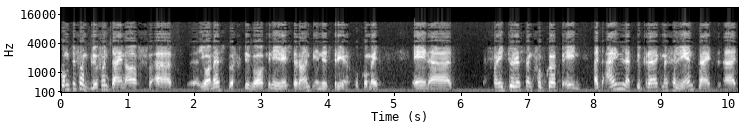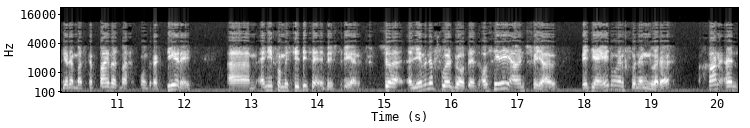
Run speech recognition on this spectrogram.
kom toe van Bloemfontein af uh Johannesburg toe waar ek in die restaurantindustrie ingekom het. En uh van die toerusting verkoop en uiteindelik toe kry ek my geleentheid uh deur 'n maatskappy wat my gekontrakteer het um in die farmaseutiese industrie. So 'n lewende voorbeeld is as jy die ouens vir jou, weet jy het ondervinding nodig gaan in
